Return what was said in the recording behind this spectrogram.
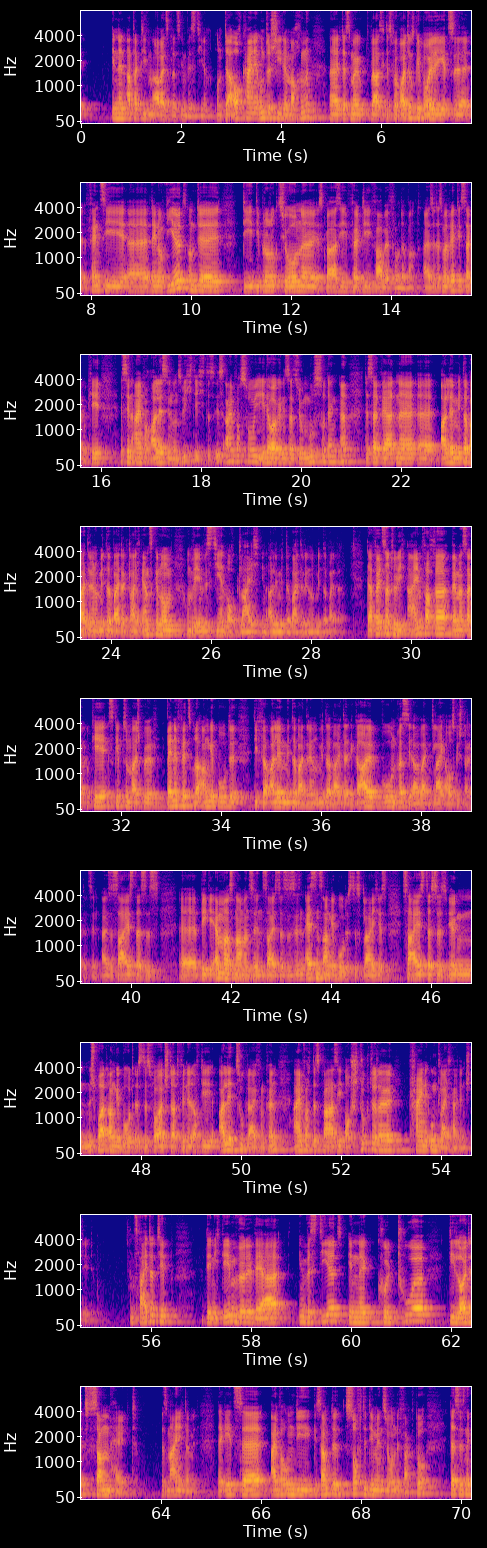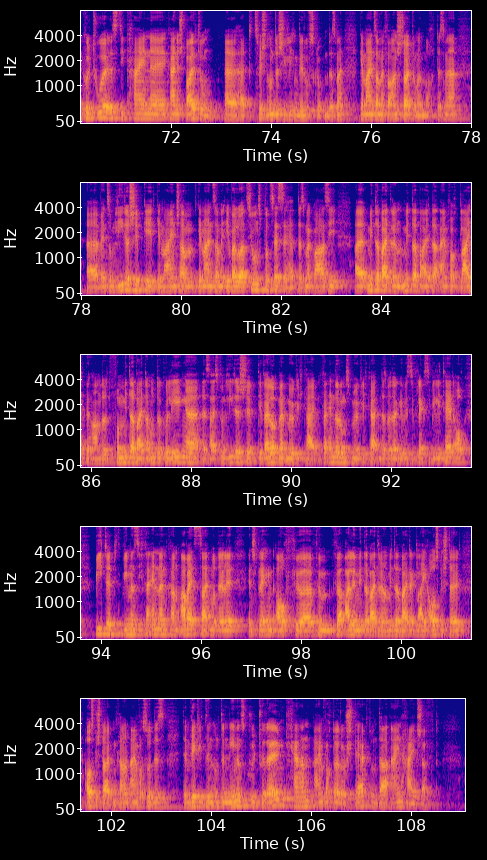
in einen attraktiven Arbeitsplatz investieren und da auch keine Unterschiede machen, äh, dass man quasi das Verwaltungsgebäude jetzt äh, fancy äh, renoviert und äh, die, die Produktion äh, ist quasi, fällt die Farbe von der Wand. Also dass man wirklich sagt, okay, es sind einfach alle sind uns wichtig. Das ist einfach so. Jede Organisation muss so denken. Deshalb werden äh, alle Mitarbeiterinnen und Mitarbeiter gleich ernst genommen und wir investieren auch gleich in alle Mitarbeiterinnen und Mitarbeiter. Da fällt es natürlich einfacher, wenn man sagt, okay, es gibt zum Beispiel Benefits oder Angebote, die für alle Mitarbeiterinnen und Mitarbeiter, egal wo und was sie arbeiten, gleich ausgestaltet sind. Also sei es, dass es BGM-Maßnahmen sind, sei es, dass es ein Essensangebot ist, das gleiche ist, sei es, dass es irgendein Sportangebot ist, das vor Ort stattfindet, auf die alle zugreifen können. Einfach, dass quasi auch strukturell keine Ungleichheit entsteht. Ein zweiter Tipp, den ich geben würde, wäre, investiert in eine Kultur, die Leute zusammenhält. Was meine ich damit? Da geht es äh, einfach um die gesamte softe Dimension de facto dass es eine Kultur ist, die keine, keine Spaltung äh, hat zwischen unterschiedlichen Berufsgruppen, dass man gemeinsame Veranstaltungen macht, dass man, äh, wenn es um Leadership geht, gemeinsam, gemeinsame Evaluationsprozesse hat, dass man quasi äh, Mitarbeiterinnen und Mitarbeiter einfach gleich behandelt, vom Mitarbeiter unter Kollegen, äh, das heißt von Leadership, Development-Möglichkeiten, Veränderungsmöglichkeiten, dass man da gewisse Flexibilität auch bietet, wie man sich verändern kann, Arbeitszeitmodelle entsprechend auch für, für, für alle Mitarbeiterinnen und Mitarbeiter gleich ausgestellt, ausgestalten kann und einfach so das den wirklich den unternehmenskulturellen Kern einfach dadurch stärkt und da Einheit schafft.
